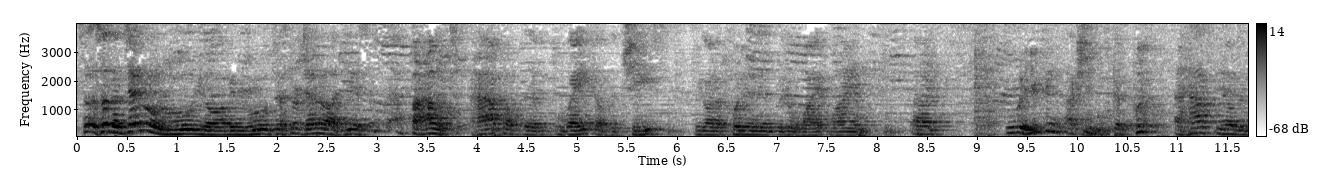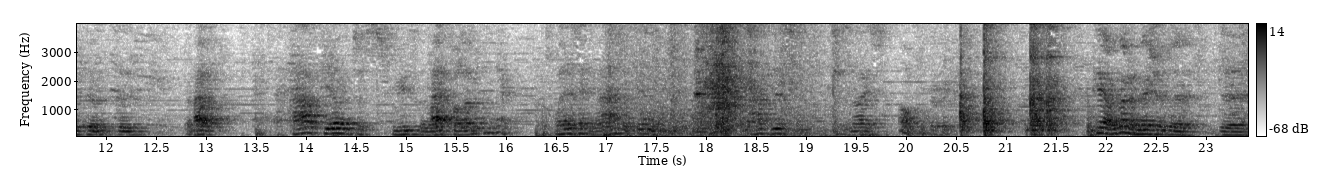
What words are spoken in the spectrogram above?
So, so the general rule, you know, I mean, rule, just the general idea is it's about half of the weight of the cheese we're going to put in it with a white wine. Um, Uwe, you can actually put a half, you know, the, the, the about half here, and just squeeze it half a lemon. Wait a second, I have it in. I have this. This is nice. Oh, perfect. Okay, I'm going to measure the, the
